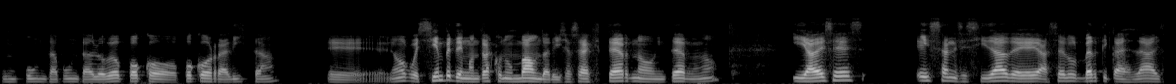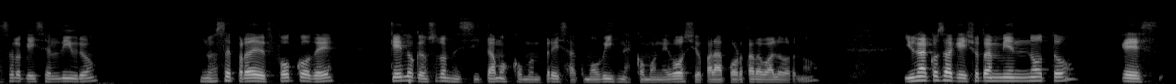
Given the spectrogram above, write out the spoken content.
un punta a punta. Lo veo poco, poco realista, eh, ¿no? Pues siempre te encontrás con un boundary, ya sea externo o interno, ¿no? Y a veces esa necesidad de hacer vertical slice, hacer lo que dice el libro, nos hace perder el foco de qué es lo que nosotros necesitamos como empresa, como business, como negocio para aportar valor, ¿no? Y una cosa que yo también noto es,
